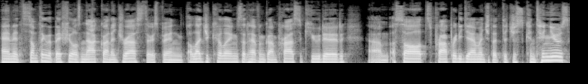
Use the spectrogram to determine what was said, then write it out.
and it's something that they feel has not gone addressed there's been alleged killings that haven't gone prosecuted um, assaults property damage that just continues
